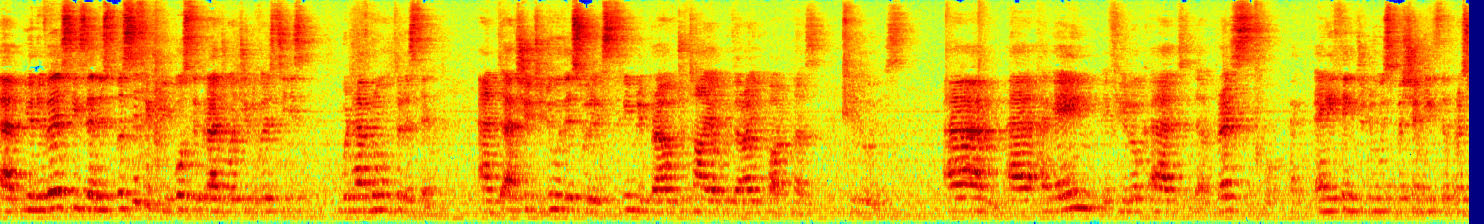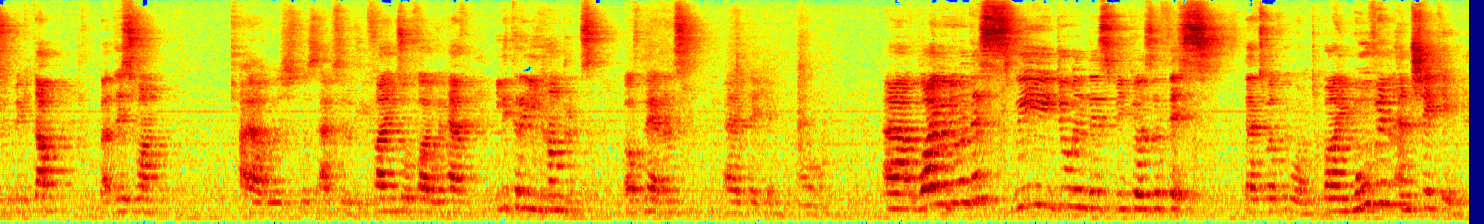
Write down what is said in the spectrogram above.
uh, universities and specifically postgraduate universities will have no interest in. And actually to do this, we're extremely proud to tie up with the right partners to do this. Um, uh, again, if you look at the press, anything to do with special needs, the press will pick it up, but this one uh, was, was absolutely fine. So far we have literally hundreds of parents uh, taken uh, Why are we doing this? We're doing this because of this. That's what we want. By moving and shaking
